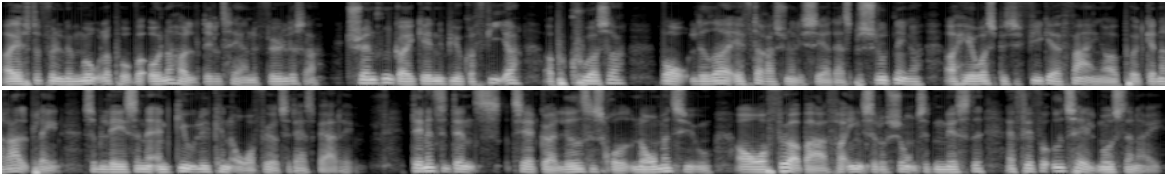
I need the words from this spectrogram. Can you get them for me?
og efterfølgende måler på, hvor underholdt deltagerne følte sig. Trenden går igen i biografier og på kurser, hvor ledere efterrationaliserer deres beslutninger og hæver specifikke erfaringer op på et generelt plan, som læserne angiveligt kan overføre til deres hverdag. Denne tendens til at gøre ledelsesråd normative og overførbare fra en situation til den næste er for udtalt modstander af.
